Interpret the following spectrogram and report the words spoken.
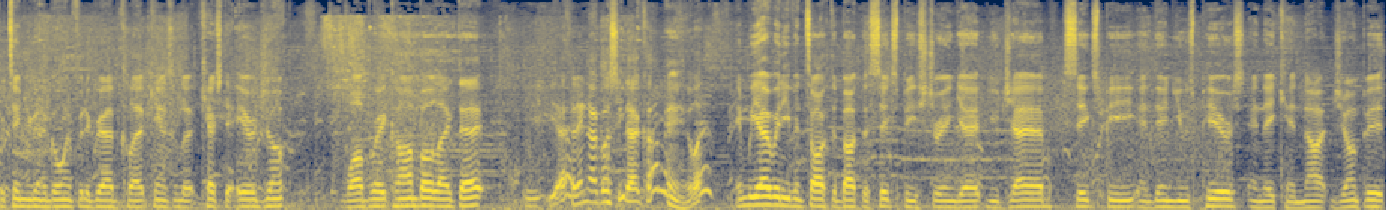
Pretend you're gonna go in for the grab, clap cancel, it, catch the air jump, wall break combo like that. Yeah, they're not gonna see that coming. What? And we haven't even talked about the six piece string yet. You jab, 6P, and then use Pierce, and they cannot jump it.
